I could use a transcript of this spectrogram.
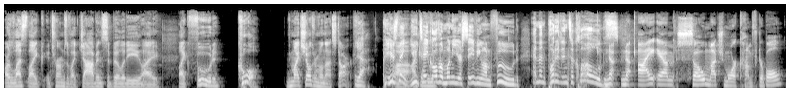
are less like in terms of like job instability, like like food. Cool. My children will not starve. yeah. Here's the Uh, thing: you can take all it- the money you're saving on food and then put it into clothes. no no. I am so much more comfortable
